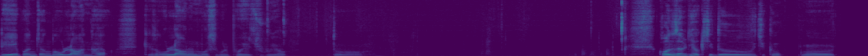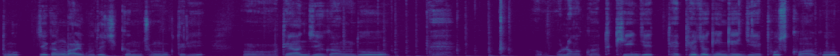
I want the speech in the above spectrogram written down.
네 번 정도 올라왔나요? 그래서 올라오는 모습을 보여주고요. 또 건설 역시도 지금 어, 동국제강 말고도 지금 종목들이 어, 대한제강도 예, 올라갔고요. 특히 이제 대표적인 게 이제 포스코하고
